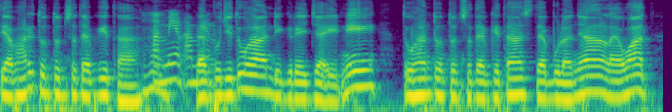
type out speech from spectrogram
tiap hari tuntun setiap kita. Amin, Dan amin. puji Tuhan di gereja ini Tuhan tuntun setiap kita setiap bulannya lewat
